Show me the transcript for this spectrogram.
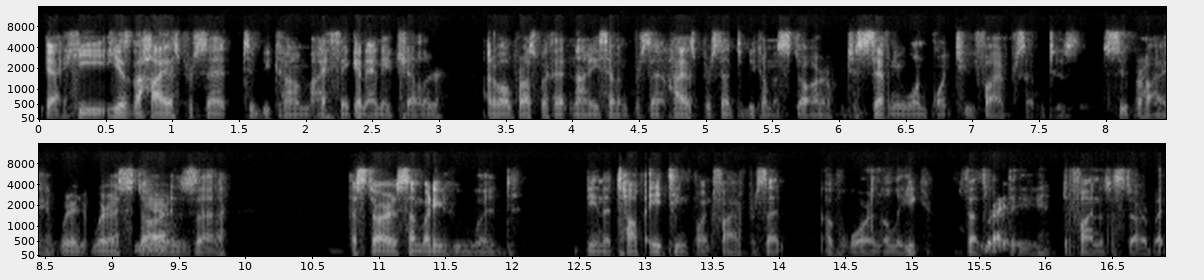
yeah, he he has the highest percent to become, I think, an NHLer out of all prospects at 97%, highest percent to become a star, which is 71.25%, which is super high. Where where a star Yeah. is uh, a star is somebody who would be in the top 18.5% of WAR in the league. That's Right. what they define as a star. But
